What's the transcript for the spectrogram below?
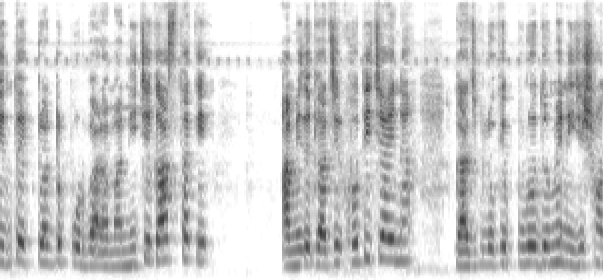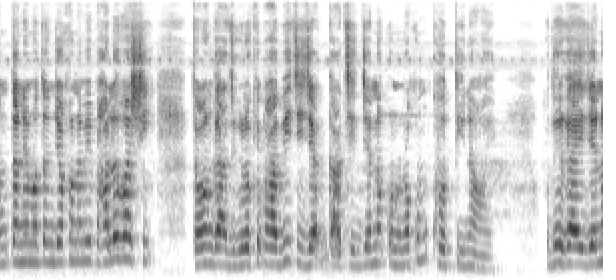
কিন্তু একটু একটু পড়বে। আর আমার নিচে গাছ থাকে আমি তো গাছের ক্ষতি চাই না। গাছগুলোকে পুরো দমে নিজের সন্তানের মতন যখন আমি ভালোবাসি, তখন গাছগুলোকে ভাবি যে গাছের যেন কোনো রকম ক্ষতি না হয়। ওদের গায়ে যেন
